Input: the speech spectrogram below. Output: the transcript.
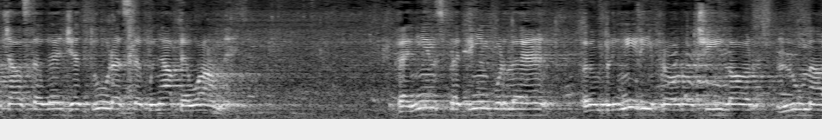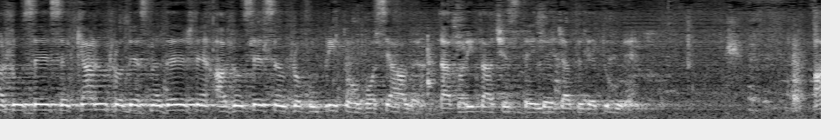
această lege dură stăpânea pe oameni. Venind spre timpurile împlinirii prorociilor, lumea ajunsese chiar într-o desnădejde, ajunsese într-o cumplită oboseală datorită acestei legi atât de dure. A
